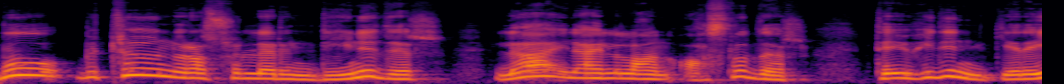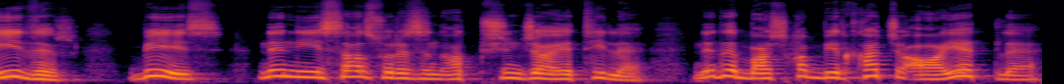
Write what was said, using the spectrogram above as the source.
Bu bütün Resullerin dinidir. La ilahe illallah'ın aslıdır. Tevhidin gereğidir. Biz ne Nisa suresinin 60. ayetiyle ne de başka birkaç ayetle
